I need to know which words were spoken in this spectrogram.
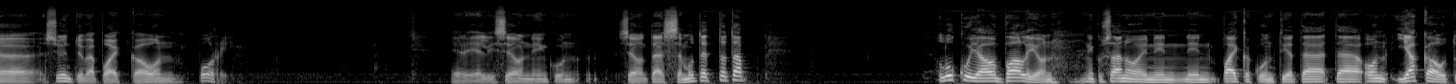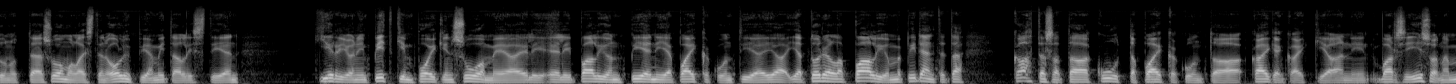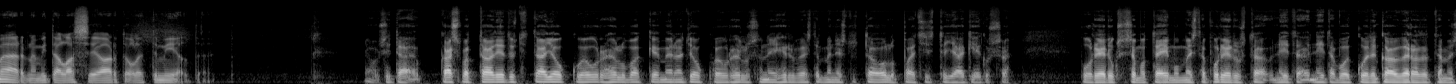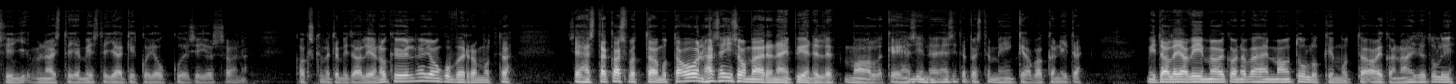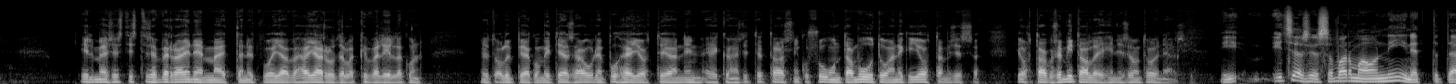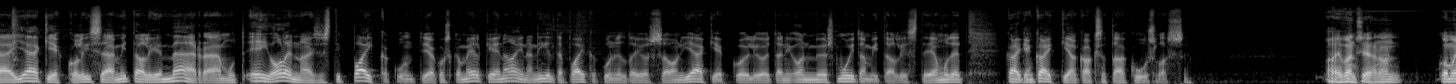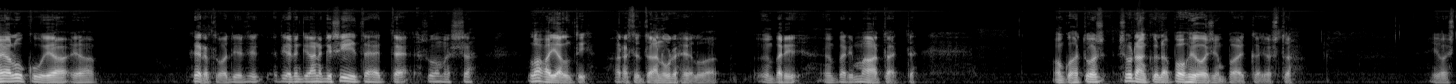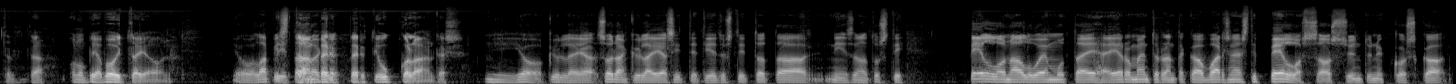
syntymäpaikka on Pori. Eli, eli se, on niin kuin, se on tässä. Mutta tota, lukuja on paljon, niin kuin sanoin, niin, niin paikkakuntia. Tämä, tämä on jakautunut, tämä suomalaisten olympiamitalistien kirjo, niin pitkin poikin Suomea, eli, eli paljon pieniä paikkakuntia ja, ja todella paljon. Mä pidän tätä 206 paikkakuntaa kaiken kaikkiaan niin varsin isona määränä, mitä Lasse ja Arto olette mieltä. No sitä kasvattaa tietysti tämä joukkueurheilu, vaikka ei meillä nyt joukkueurheilussa niin hirveästä menestystä ollut, paitsi sitten jääkiekossa purjehduksessa, mutta ei mun mielestä purjehdusta, niitä, niitä voi kuitenkaan verrata tämmöisiin naisten ja miesten jääkiekkojoukkueisiin, jossa on 20 mitalia. No kyllä ne jonkun verran, mutta sehän sitä kasvattaa, mutta onhan se iso määrä näin pienelle maalle. Eihän, mm. siinä, eihän sitä päästä mihinkään, vaikka niitä mitaleja viime aikoina vähemmän on tullutkin, mutta aikanaan niitä tuli ilmeisesti sitten sen verran enemmän, että nyt voidaan vähän jarrutellakin välillä, kun – nyt olympiakomitea saa uuden puheenjohtajan, niin eiköhän sitten taas niin kuin suunta muutu ainakin johtamisessa. Johtaako se mitaleihin, niin se on toinen asia. Niin, itse asiassa varmaan on niin, että tämä jääkiekko lisää mitalien määrää, mutta ei olennaisesti paikkakuntia, koska melkein aina niiltä paikkakunnilta, jossa on jääkiekkoilijoita, niin on myös muita mitalisteja, mutta et kaiken kaikkiaan 206 Lasse. Aivan, sehän on komea luku ja, ja kertoo tietenkin ainakin siitä, että Suomessa – laajalti harrastetaan urheilua ympäri, ympäri maata, että onkohan tuo sodan kyllä pohjoisin paikka, josta, josta tota, olympiavoittaja on Joo, Lapista Viittaan on per, Pertti Ukkolaan tässä. niin, joo, kyllä, ja Sodankylä ja sitten tietysti tota, niin sanotusti pellon alue, mutta eihän Eero Mäntyrantakaan varsinaisesti pellossa ole syntynyt, koska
